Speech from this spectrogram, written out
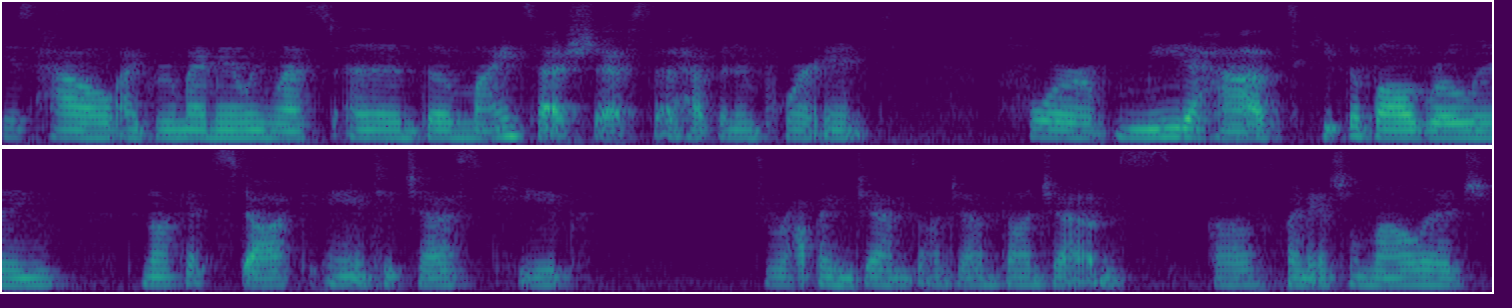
is how I grew my mailing list and the mindset shifts that have been important for me to have to keep the ball rolling, to not get stuck, and to just keep dropping gems on gems on gems of financial knowledge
